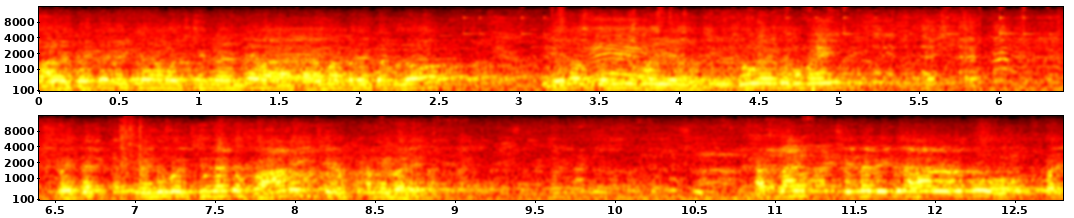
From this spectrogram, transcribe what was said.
వాళ్ళ పెద్ద విగ్రహం వచ్చిందంటే వాళ్ళ కర్మ ఫలితంలో ఏదో పెరిగిపోయేది ఉంది. నువ్వు ఎందుకు పోయి? పెద్ద ఎందుకు వచ్చిందంటే స్వామి ఇచ్చాడు స్వామి వలే. అట్లాంటి చిన్న విగ్రహాలకు మరి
